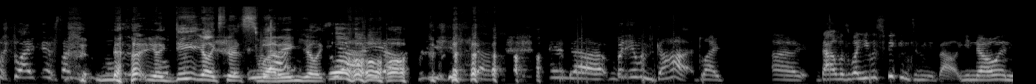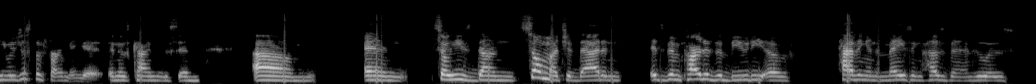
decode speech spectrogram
It's like it's like no, you're like you're like start sweating. Yeah, you're like, oh yeah, yeah. and uh, but it was God. Like uh, that was what he was speaking to me about, you know, and he was just affirming it in his kindness. And um, and so he's done so much of that, and it's been part of the beauty of having an amazing husband who is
